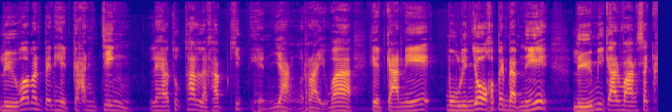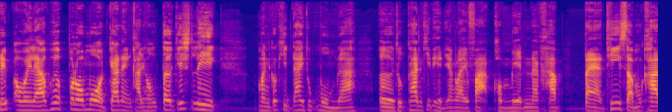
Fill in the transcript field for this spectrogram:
หรือว่ามันเป็นเหตุการณ์จริงแล้วทุกท่านล่ะครับ คิดเห็นอย่างไรว่าเหตุการณ์นี้มูรินโญ่เขาเป็นแบบนี้ หรือมีการวางสคริปต์เอาไว้แล้ว เพื่อโปรโมทการแข่งขันของเตอร์กิชลีกมันก็คิดได้ทุกมุมนะเออทุกท่านคิดเห็นอย่างไรฝากคอมเมนต์นะครับแต่ที่สำคัญ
